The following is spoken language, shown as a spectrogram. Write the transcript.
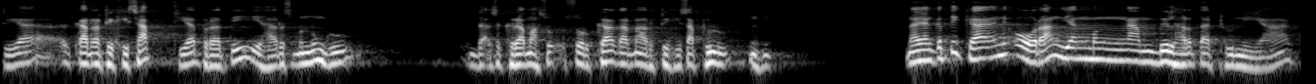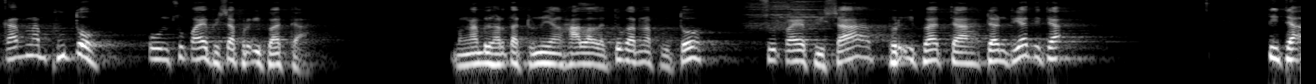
dia karena dihisap dia berarti harus menunggu tidak segera masuk surga karena harus dihisap dulu. Nah yang ketiga ini orang yang mengambil harta dunia karena butuh supaya bisa beribadah. Mengambil harta dunia yang halal itu karena butuh supaya bisa beribadah dan dia tidak tidak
